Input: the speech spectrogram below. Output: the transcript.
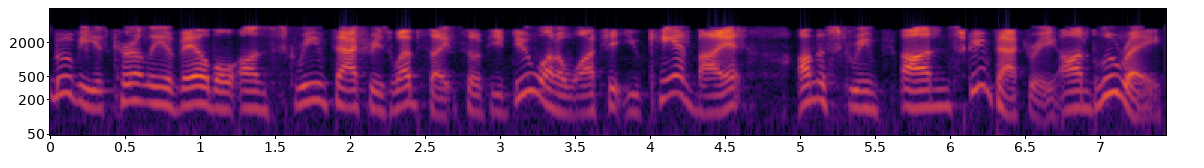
movie is currently available on Scream Factory's website, so if you do want to watch it, you can buy it on the Scream on Scream Factory on Blu-ray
